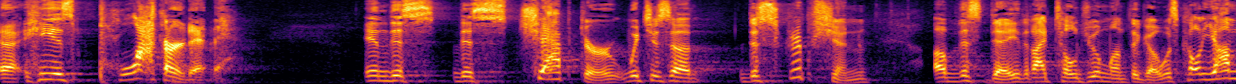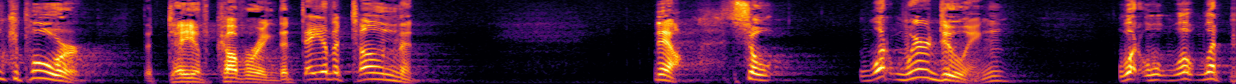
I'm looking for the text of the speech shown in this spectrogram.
Uh, he is placarded in this, this chapter, which is a description of this day that I told you a month ago was called Yom Kippur, the day of covering, the day of atonement. Now, so what we're doing, what, what, what,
